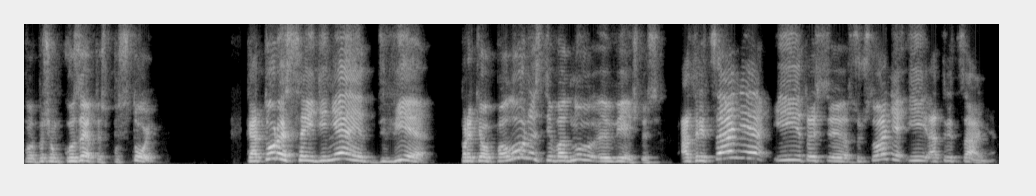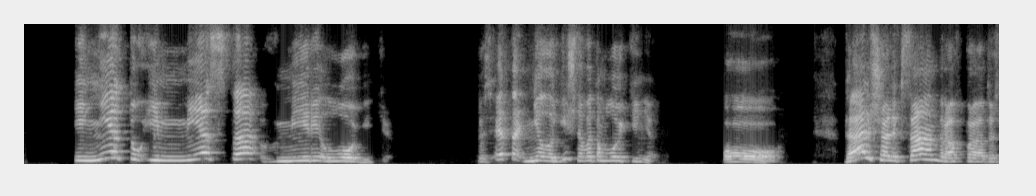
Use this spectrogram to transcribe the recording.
причем кузе, то есть пустой, которая соединяет две противоположности в одну вещь. То есть отрицание и то есть существование и отрицание. И нету им места в мире логики. То есть это нелогично, в этом логики нет. О, Дальше Александров то есть,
